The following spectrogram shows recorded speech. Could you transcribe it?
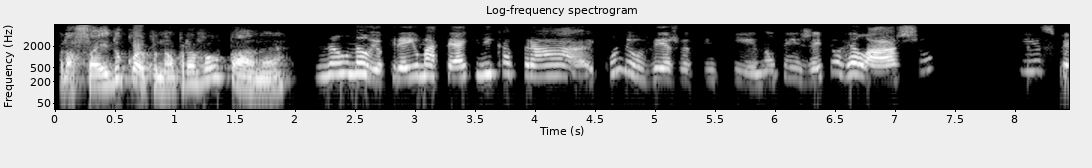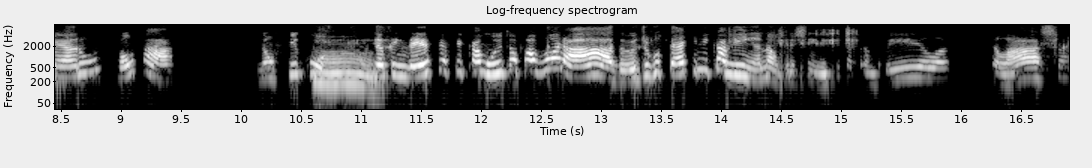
Para sair do corpo, não para voltar, né? Não, não, eu criei uma técnica para. Quando eu vejo assim que não tem jeito, eu relaxo e espero voltar. Não fico. Hum. Porque a tendência é ficar muito apavorado. Eu digo técnica minha. Não, Cristine, fica tranquila, relaxa.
